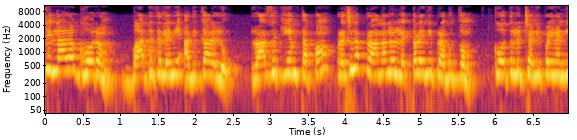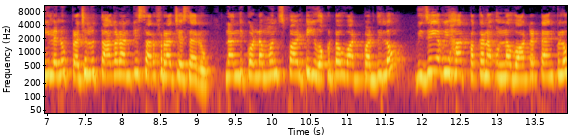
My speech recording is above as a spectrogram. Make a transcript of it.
జిల్లాలో ఘోరం. బాధ్యత లేని అధికారులు. రాజకీయం తప్ప ప్రజల ప్రాణాలు లెక్కలేని ప్రభుత్వం. కోతులు చనిపోయిన నీళ్ళను ప్రజలు తాగడానికి సరఫరా చేశారు. నందికొండ మున్సిపాలిటీ ఒకటో వార్డ్ పరిధిలో విజయ విహార్ పక్కన ఉన్న వాటర్ ట్యాంకులో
